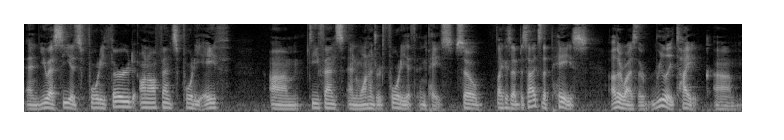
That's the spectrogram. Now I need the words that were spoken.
And USC is 43rd on offense, 48th um, defense, and 140th in pace. So, like I said, besides the pace, otherwise they're really tight, um,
